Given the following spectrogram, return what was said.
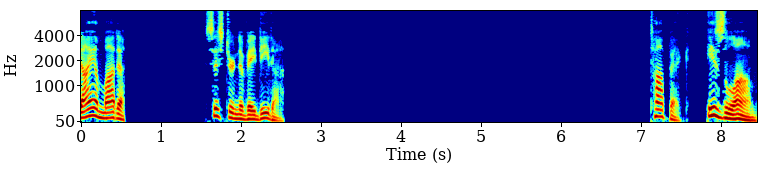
Daya Mata Sister Nivedita. Islam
